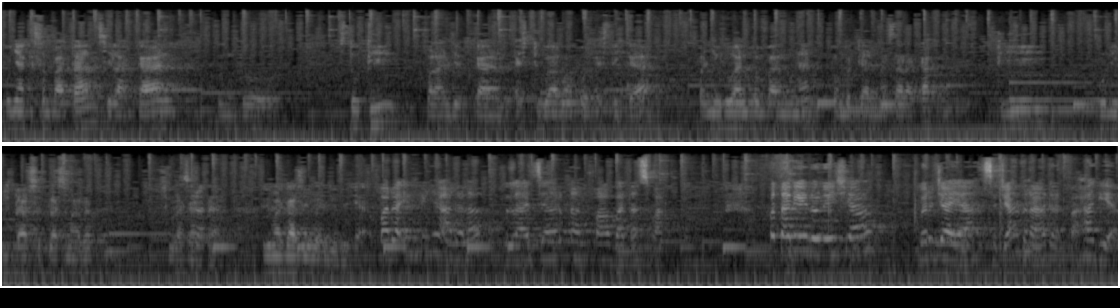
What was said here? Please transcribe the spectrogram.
punya kesempatan, silakan untuk studi melanjutkan S2 maupun S3 penyuluhan pembangunan pemberdayaan masyarakat di Universitas 11 Maret Surakarta. Surakarta. Terima kasih Mbak Yuni. Ya, pada intinya adalah belajar tanpa batas waktu. Petani Indonesia berjaya, sejahtera, dan bahagia.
